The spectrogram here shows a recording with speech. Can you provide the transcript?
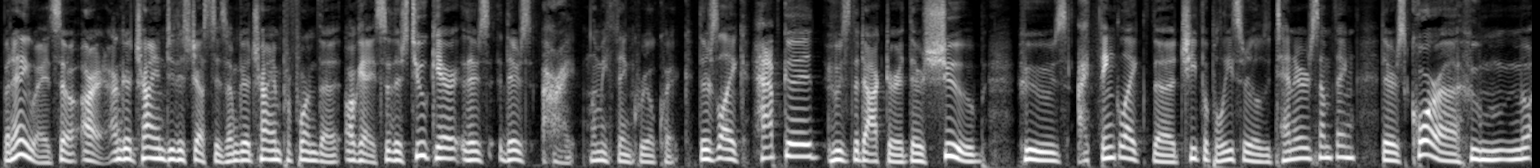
But anyway, so all right, I'm gonna try and do this justice. I'm gonna try and perform the okay. So there's two char- There's there's all right. Let me think real quick. There's like Hapgood, who's the doctor. There's Shub, who's I think like the chief of police or the lieutenant or something. There's Cora, who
